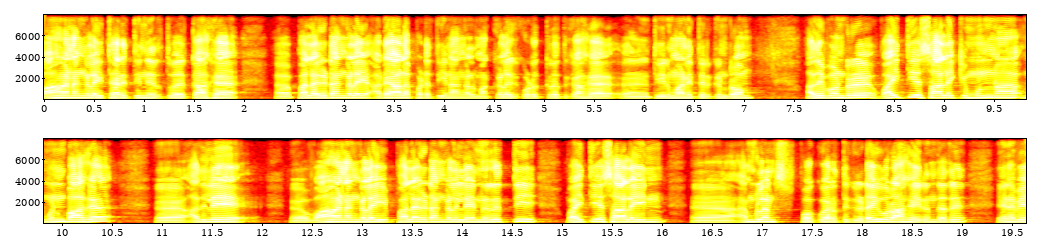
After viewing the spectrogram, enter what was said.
வாகனங்களை தரித்து நிறுத்துவதற்காக பல இடங்களை அடையாளப்படுத்தி நாங்கள் மக்களுக்கு கொடுக்கிறதுக்காக தீர்மானித்திருக்கின்றோம். அதேபோன்று வைத்தியசாலைக்கு முன்னா முன்பாக அதிலே வாகனங்களை பல இடங்களிலே நிறுத்தி வைத்தியசாலையின் ஆம்புலன்ஸ் போக்குவரத்துக்கு இடையூறாக இருந்தது. எனவே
